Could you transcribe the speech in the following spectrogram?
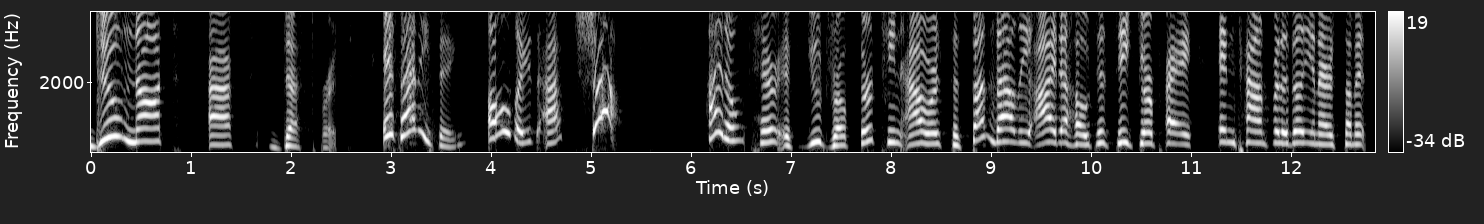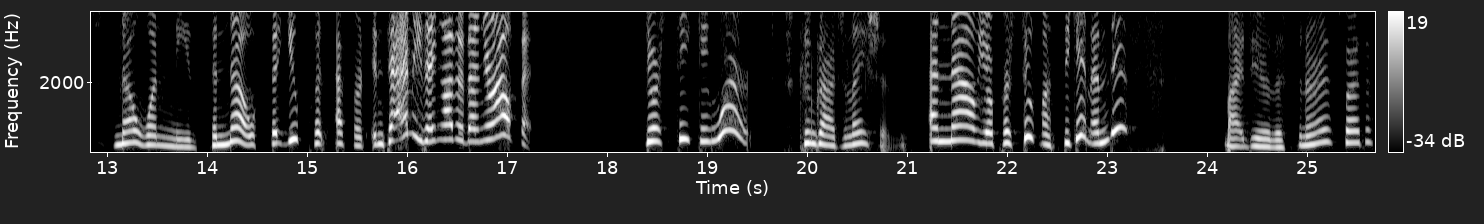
do not act desperate. If anything, always act shocked. I don't care if you drove 13 hours to Sun Valley, Idaho to seek your prey in town for the Billionaire Summit. No one needs to know that you put effort into anything other than your outfit. Your seeking worked. Congratulations. And now your pursuit must begin. And this, my dear listener, is where the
